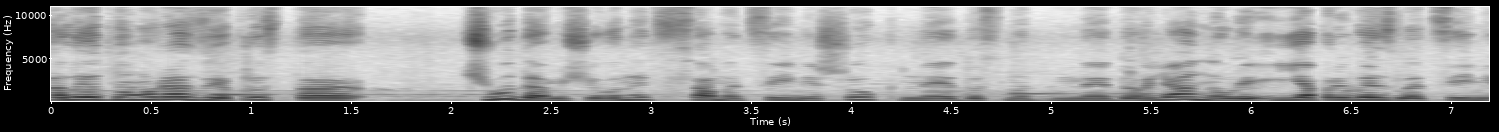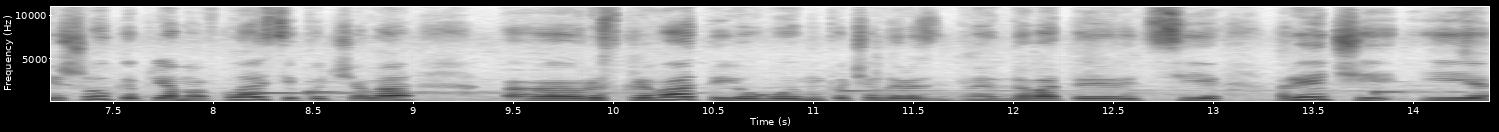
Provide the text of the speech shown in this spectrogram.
Але одного разу я просто чудом, що вони саме цей мішок не, не доглянули. І я привезла цей мішок і прямо в класі почала е, розкривати його, і ми почали роздавати ці речі, і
